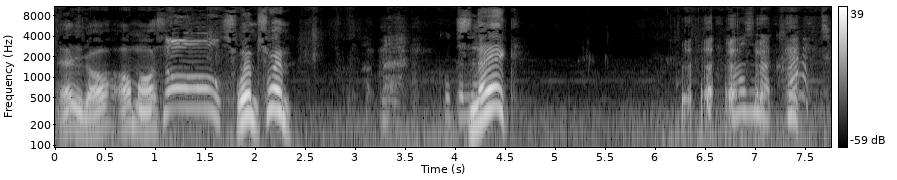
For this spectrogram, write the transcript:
There you go, almost. no! Swim, swim. Coconut. Snake. How is it not cracked?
